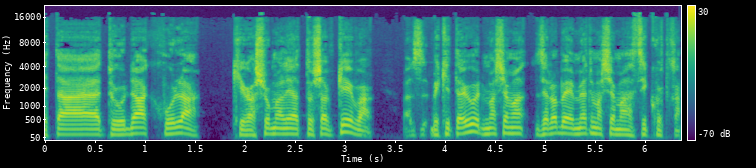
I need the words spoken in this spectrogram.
את התעודה הכחולה, כי רשום עליה תושב קבע. אז בכיתה י' מה שמה, זה לא באמת מה שמעסיק אותך.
